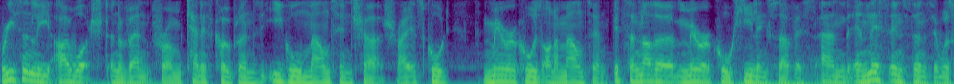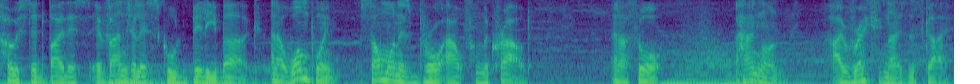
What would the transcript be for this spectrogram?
Recently, I watched an event from Kenneth Copeland's Eagle Mountain Church, right? It's called Miracles on a Mountain. It's another miracle healing service. And in this instance, it was hosted by this evangelist called Billy Burke. And at one point, someone is brought out from the crowd. And I thought, hang on, I recognize this guy.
